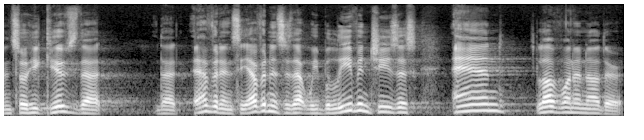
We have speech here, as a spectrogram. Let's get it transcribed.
And so he gives that, that evidence. The evidence is that we believe in Jesus and love one another.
